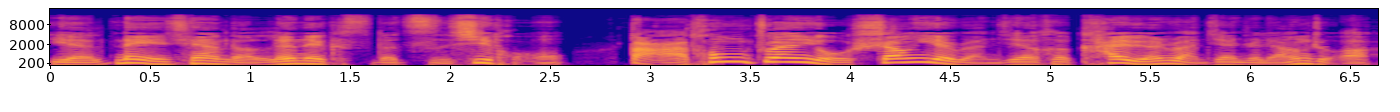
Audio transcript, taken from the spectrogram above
也内嵌了 Linux 的子系统。打通专有商业软件和开源软件这两者，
